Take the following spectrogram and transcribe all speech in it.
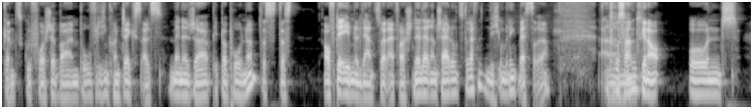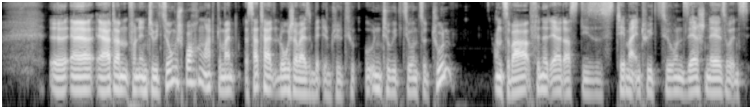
ganz gut vorstellbar im beruflichen Kontext als Manager, pipapo, ne? Das, das auf der Ebene lernst du halt einfach schnellere Entscheidungen zu treffen, nicht unbedingt bessere. Interessant. Ähm, genau. Und äh, er, er hat dann von Intuition gesprochen und hat gemeint, das hat halt logischerweise mit Intuition zu tun. Und zwar findet er, dass dieses Thema Intuition sehr schnell so ins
